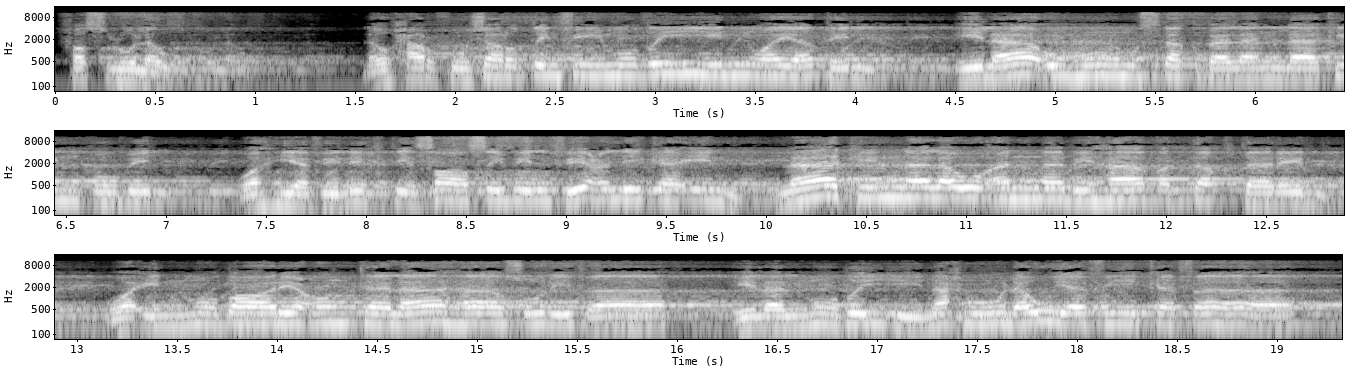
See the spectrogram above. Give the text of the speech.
فصل لو. لو حرف شرط في مضي ويقل إلاؤه مستقبلا لكن قبل وهي في الاختصاص بالفعل كإن. لكن لو أن بها قد تقترب وإن مضارع تلاها صرفا إلى المضي نحو لو يفي كفا.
